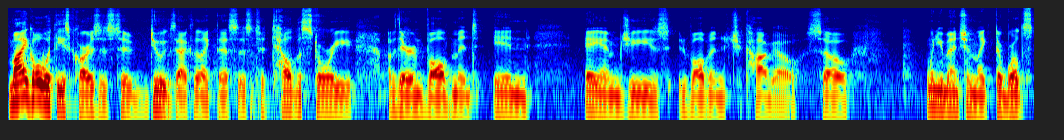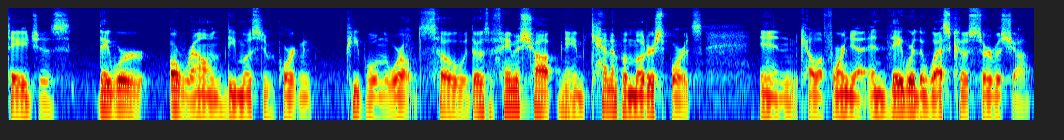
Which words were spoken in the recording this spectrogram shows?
my goal with these cars is to do exactly like this: is to tell the story of their involvement in AMG's involvement in Chicago. So when you mentioned like the world stages, they were around the most important people in the world. So there was a famous shop named Canepa Motorsports in California, and they were the West Coast service shop.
